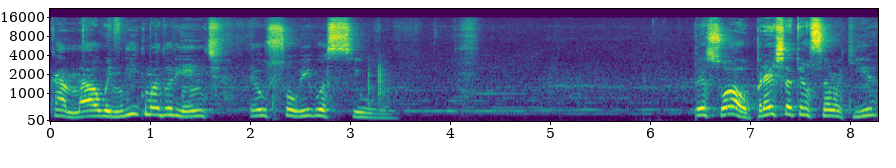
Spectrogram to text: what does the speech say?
Canal Enigma do Oriente. Eu sou Igor Silva. Pessoal, preste atenção aqui.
